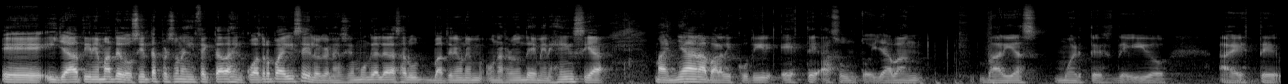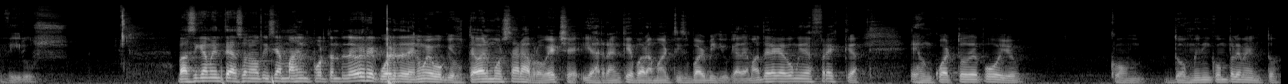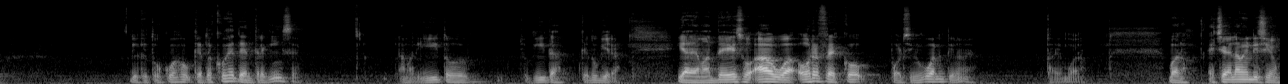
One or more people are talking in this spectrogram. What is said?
Eh, y ya tiene más de 200 personas infectadas en cuatro países y la Organización Mundial de la Salud va a tener una, una reunión de emergencia mañana para discutir este asunto. Ya van varias muertes debido a este virus. Básicamente esas son las noticias más importantes de hoy. Recuerde de nuevo que si usted va a almorzar, aproveche y arranque para Martins Barbecue, que además de la comida fresca, es un cuarto de pollo con dos mini complementos que tú, que tú escoges de entre 15. Amarillito, chuquita, que tú quieras. Y además de eso, agua o refresco por 5.49. Está bien bueno. Bueno, echen la bendición.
